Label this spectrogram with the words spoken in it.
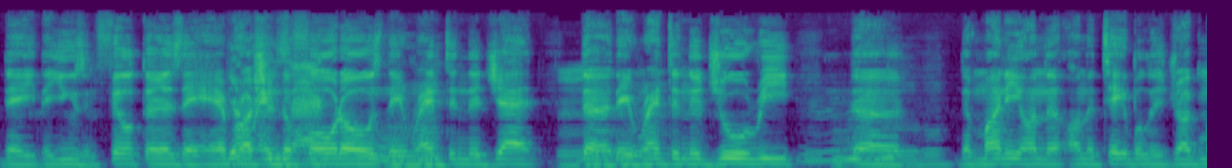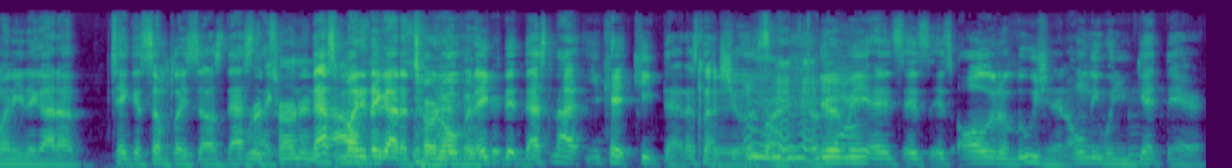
they they using filters, they airbrushing the exactly. photos, they Mhm. renting the jet, the they mm-hmm. renting the jewelry, mm-hmm. the mm-hmm. the money on the on the table is drug money. They gotta take it someplace else. That's Returning like that's the money they gotta turn over. They, they- that's not you can't keep that. That's not Yeah. yours. Right. You know what I mean? It's it's it's all an illusion, and only when you get there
